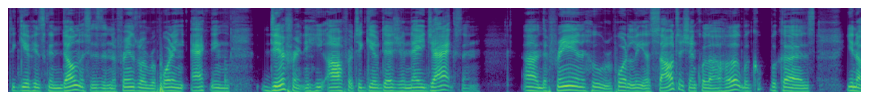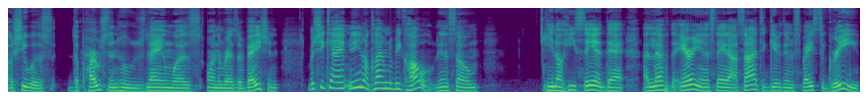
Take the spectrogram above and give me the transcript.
to give his condolences, and the friends were reporting acting different, and he offered to give Daejhanae Jackson, um, the friend who reportedly assaulted Shanquella, a hug because, you know, she was the person whose name was on the reservation, but she came, you know, claimed to be cold, and so you know, he said that I left the area and stayed outside to give them space to grieve.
